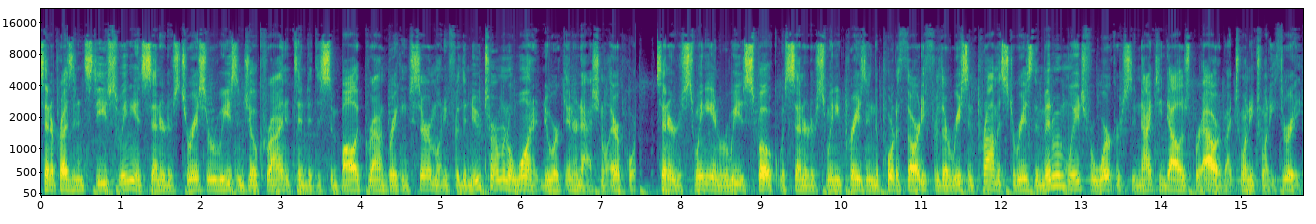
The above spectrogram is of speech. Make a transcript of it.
Senate President Steve Sweeney and Senators Teresa Ruiz and Joe Cryan attended the symbolic groundbreaking ceremony for the new Terminal 1 at Newark International Airport. Senator Sweeney and Ruiz spoke, with Senator Sweeney praising the Port Authority for their recent promise to raise the minimum wage for workers to $19 per hour by 2023.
